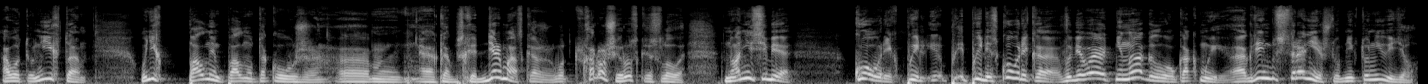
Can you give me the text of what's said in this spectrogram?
а вот у них-то, у них полным-полно такого же, эм, э, как бы сказать, дерьма, скажу, вот хорошее русское слово, но они себе коврик, пыль, пыль из коврика выбивают не на голову, как мы, а где-нибудь в стороне, чтобы никто не видел.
